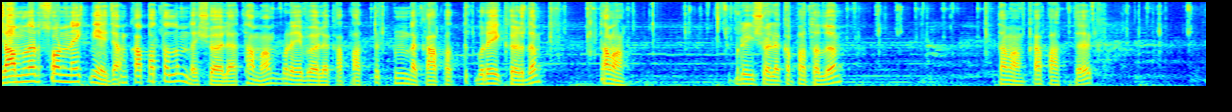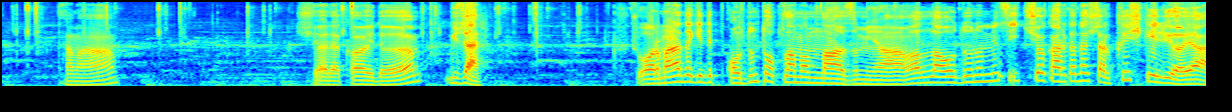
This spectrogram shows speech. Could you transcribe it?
Camları sonra ekleyeceğim. Kapatalım da şöyle. Tamam. Burayı böyle kapattık. Bunu da kapattık. Burayı kırdım. Tamam. Burayı şöyle kapatalım. Tamam kapattık. Tamam. Şöyle koydum. Güzel. Şu ormana da gidip odun toplamam lazım ya. Vallahi odunumuz hiç yok arkadaşlar. Kış geliyor ya.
